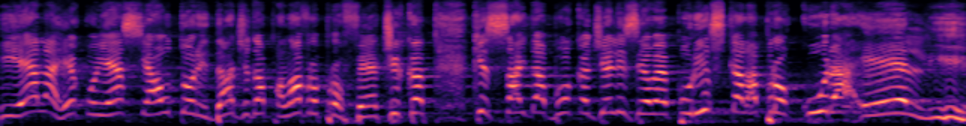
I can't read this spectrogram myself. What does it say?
e ela reconhece a autoridade da palavra profética que sai da boca de Eliseu. É por isso que ela procura ele.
